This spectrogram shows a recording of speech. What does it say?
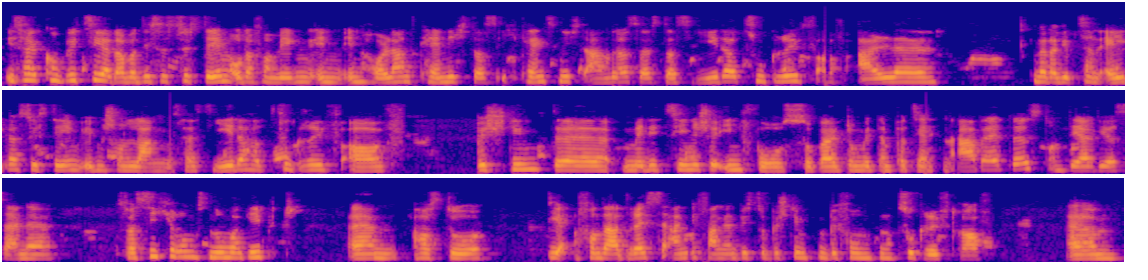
ist halt kompliziert, aber dieses System oder von wegen in, in Holland kenne ich das, ich kenne es nicht anders, als dass jeder Zugriff auf alle, weil da gibt es ein ELGA-System eben schon lang. Das heißt, jeder hat Zugriff auf bestimmte medizinische Infos, sobald du mit dem Patienten arbeitest und der dir seine Versicherungsnummer gibt, ähm, hast du die, von der Adresse angefangen bis zu bestimmten Befunden Zugriff drauf. Ähm,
